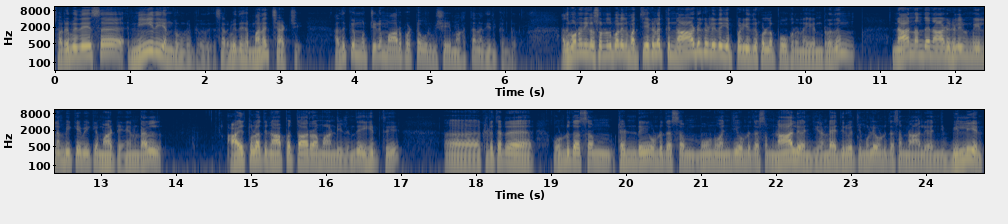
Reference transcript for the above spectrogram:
சர்வதேச நீதி என்று ஒன்று இருக்கிறது சர்வதேச மனச்சாட்சி. அதுக்கு முற்றிலும் மாறுபட்ட ஒரு விஷயமாகத்தான் அது இருக்கின்றது. அதுபோன்று நீங்கள் சொன்னது போல இந்த மத்திய கிழக்கு நாடுகள் இதை எப்படி எதிர்கொள்ளப் போகிறன என்றதும் நான் அந்த நாடுகளில் உண்மையில் நம்பிக்கை வைக்க மாட்டேன். ஏனென்றால் ஆயிரத்தி தொள்ளாயிரத்தி நாற்பத்தாறாம் ஆண்டிலிருந்து எகிப்து கிட்டத்தட்ட ஒன்று தசம் ரெண்டு ஒன்று தசம் மூணு அஞ்சு ஒன்று தசம் நாலு அஞ்சு ரெண்டாயிரத்தி இருபத்தி மூணு ஒன்று தசம் நாலு அஞ்சு பில்லியன்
